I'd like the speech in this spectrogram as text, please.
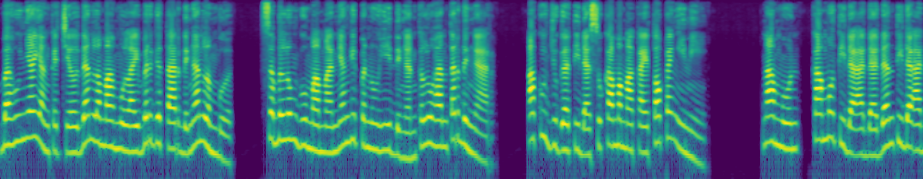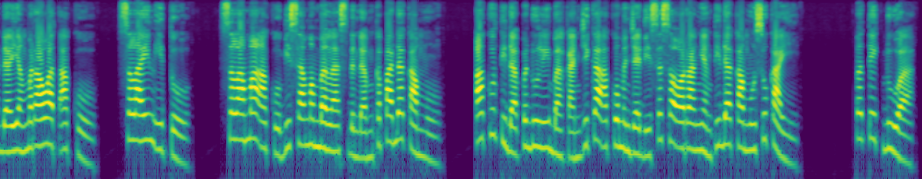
bahunya yang kecil dan lemah mulai bergetar dengan lembut, sebelum gumaman yang dipenuhi dengan keluhan terdengar. Aku juga tidak suka memakai topeng ini. Namun, kamu tidak ada dan tidak ada yang merawat aku. Selain itu, selama aku bisa membalas dendam kepada kamu, aku tidak peduli bahkan jika aku menjadi seseorang yang tidak kamu sukai. Petik 2.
